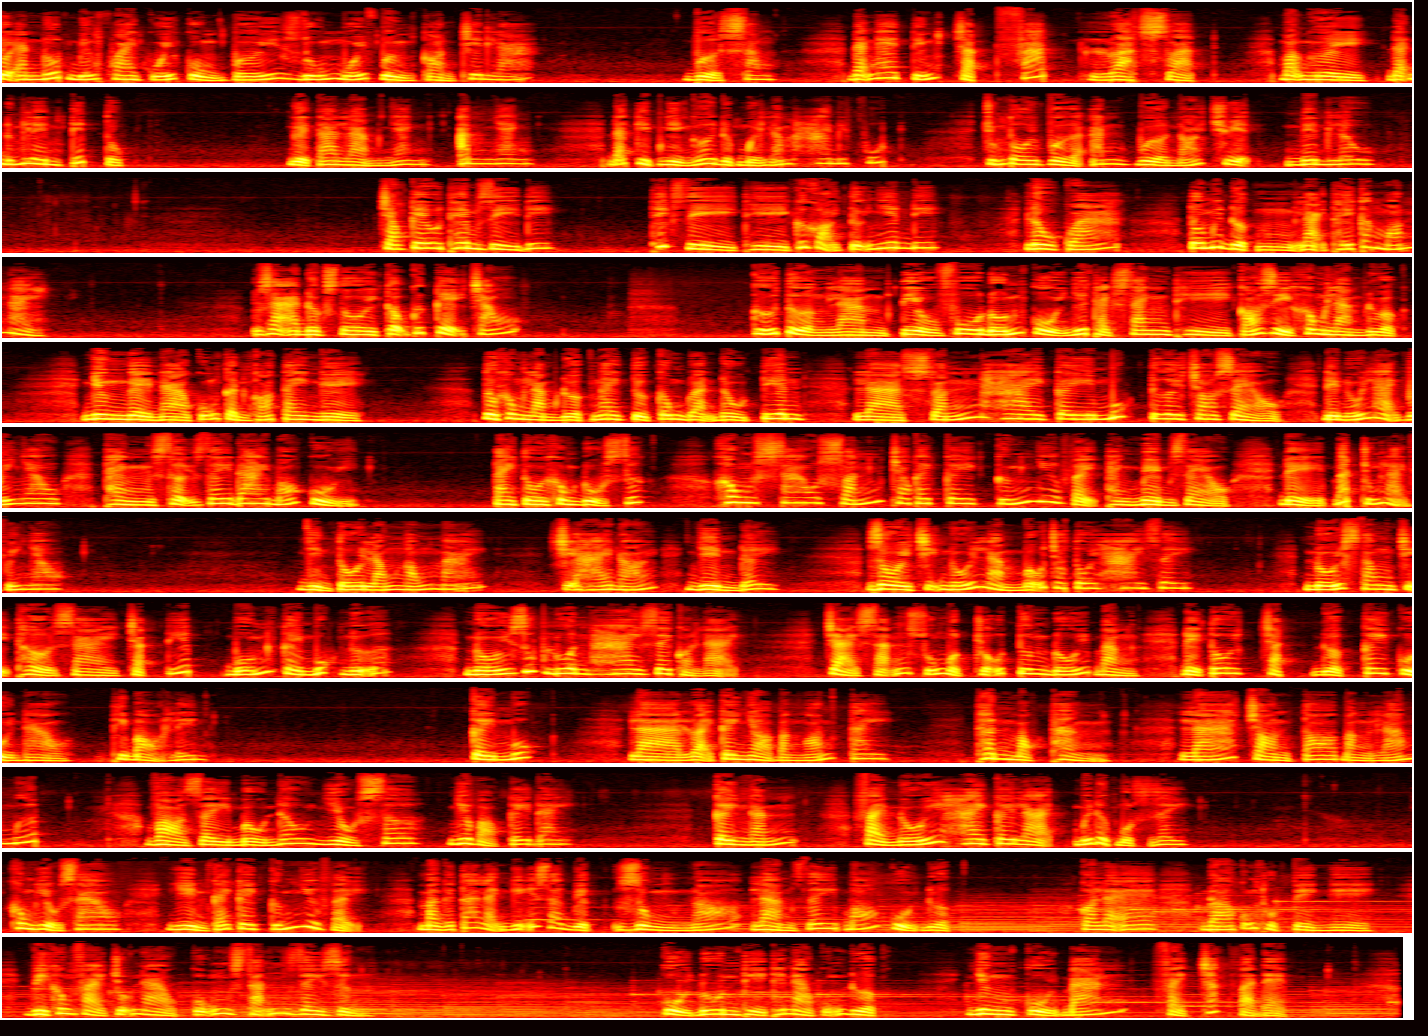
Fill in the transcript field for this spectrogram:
Tôi ăn nốt miếng khoai cuối cùng với rúm muối vừng còn trên lá. Vừa xong, đã nghe tiếng chặt phát, loạt soạt. Mọi người đã đứng lên tiếp tục. Người ta làm nhanh, ăn nhanh, đã kịp nghỉ ngơi được 15-20 phút. Chúng tôi vừa ăn vừa nói chuyện nên lâu. Cháu kêu thêm gì đi. Thích gì thì cứ gọi tự nhiên đi. Lâu quá, tôi mới được lại thấy các món này. Dạ được rồi, cậu cứ kệ cháu. Cứ tưởng làm tiểu phu đốn củi như thạch xanh thì có gì không làm được. Nhưng nghề nào cũng cần có tay nghề. Tôi không làm được ngay từ công đoạn đầu tiên là xoắn hai cây múc tươi cho dẻo để nối lại với nhau thành sợi dây đai bó củi. Tay tôi không đủ sức, không sao xoắn cho cái cây cứng như vậy thành mềm dẻo để bắt chúng lại với nhau. Nhìn tôi lóng ngóng mãi, chị Hái nói, nhìn đây. Rồi chị nối làm mẫu cho tôi hai giây. Nối xong chị thở dài chặt tiếp bốn cây múc nữa, nối giúp luôn hai dây còn lại trải sẵn xuống một chỗ tương đối bằng để tôi chặt được cây củi nào thì bỏ lên. Cây múc là loại cây nhỏ bằng ngón tay, thân mọc thẳng, lá tròn to bằng lá mướp, vỏ dày màu nâu nhiều sơ như vỏ cây đay. Cây ngắn phải nối hai cây lại mới được một giây. Không hiểu sao, nhìn cái cây cứng như vậy mà người ta lại nghĩ ra việc dùng nó làm dây bó củi được. Có lẽ đó cũng thuộc về nghề, vì không phải chỗ nào cũng sẵn dây rừng. Củi đun thì thế nào cũng được, nhưng củi bán phải chắc và đẹp.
